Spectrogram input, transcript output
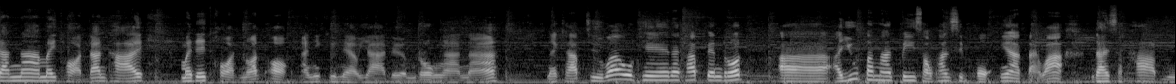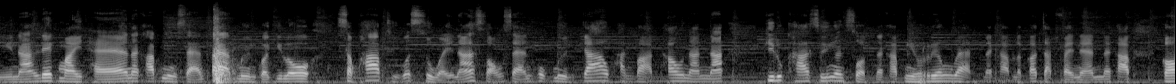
ด้านหน้าไม่ถอดด้านท้าย ไม่ได้ถอดน็อตออก อันนี้คือแนวยาเดิมโรงงานนะนะครับ ถือว่าโอเคนะครับ เป็นรถ อายุประมาณปี 2016 เนี่ย แต่ว่าได้สภาพนี้นะ เลขไม้แท้นะครับ 180,000 กว่ากิโล สภาพถือว่าสวยนะ 269,000 บาทเท่านั้นนะ พี่ลูกค้าซื้อเงินสดนะครับ มีเรื่องแวดนะครับ แล้วก็จัดไฟแนนซ์นะครับ ก็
